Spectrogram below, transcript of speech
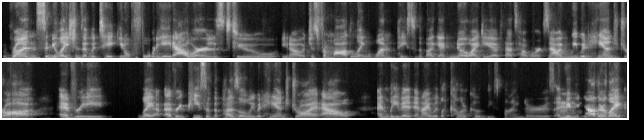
run simulations that would take, you know, 48 hours to, you know, just from modeling one piece of the buggy. I have no idea if that's how it works now. And we would hand draw every layup every piece of the puzzle we would hand draw it out and leave it and i would like color code these binders. And maybe now they're like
